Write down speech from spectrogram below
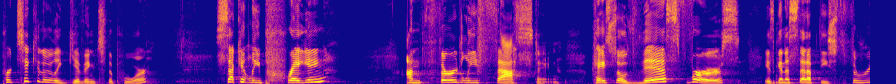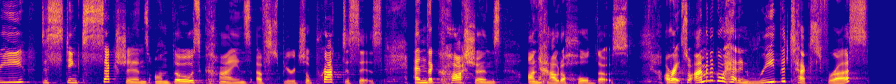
particularly giving to the poor, secondly, praying, and thirdly, fasting. Okay, so this verse is going to set up these three distinct sections on those kinds of spiritual practices and the cautions on how to hold those. All right, so I'm going to go ahead and read the text for us,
